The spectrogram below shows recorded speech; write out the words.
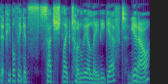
that people think it's such like totally a lady gift, you know.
